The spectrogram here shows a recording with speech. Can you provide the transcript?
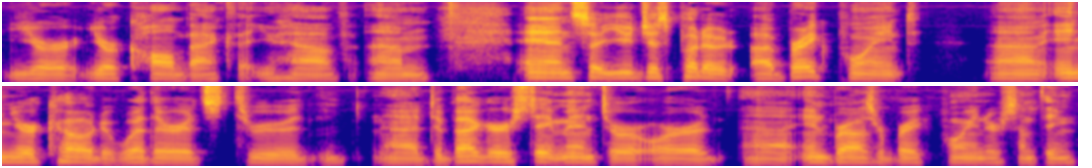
your your callback that you have. Um, and so you just put a, a breakpoint uh, in your code, whether it's through a debugger statement or, or uh, in browser breakpoint or something.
